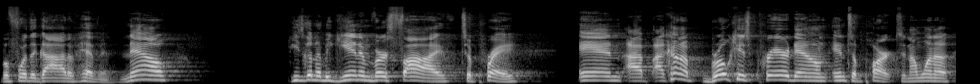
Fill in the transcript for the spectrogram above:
before the God of heaven. Now he's going to begin in verse five to pray. And I, I kind of broke his prayer down into parts, and I want to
